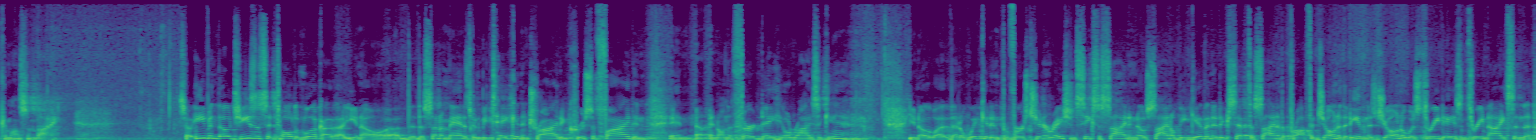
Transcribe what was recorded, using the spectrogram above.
Come on, somebody. So even though Jesus had told him, look, I, you know, uh, the, the, Son of Man is going to be taken and tried and crucified, and, and, uh, and on the third day he'll rise again. You know, uh, that a wicked and perverse generation seeks a sign, and no sign will be given it except the sign of the prophet Jonah, that even as Jonah was three days and three nights in the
